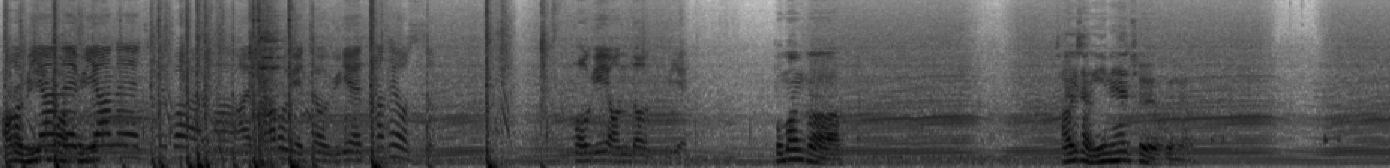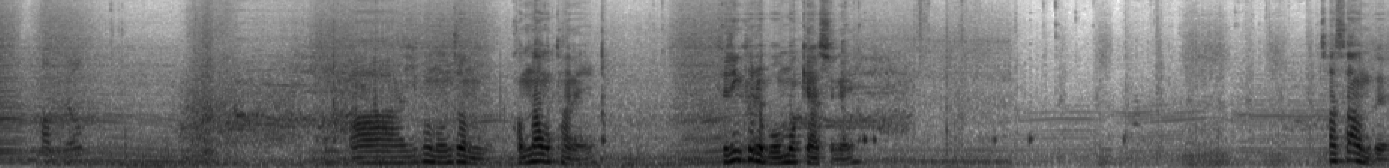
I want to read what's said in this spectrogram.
바로 어, 위인 것 미안해 같은데? 미안해 제발. 아, 아니 바로 위에 저 위에 차 세웠어. 거기 언덕 위에. 도망가 자기장 인해줘요 그냥 아 이분 운전 겁나 못하네 드링크를 못 먹게 하시네 차 사운드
